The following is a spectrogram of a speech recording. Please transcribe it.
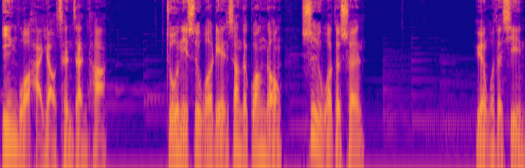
因我还要称赞他。主，你是我脸上的光荣，是我的神。愿我的心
